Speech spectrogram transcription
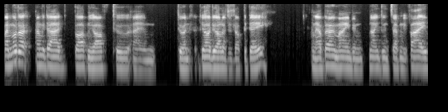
my mother and my dad brought me off to, um, to the audiologist of the day. Now, bear in mind, in 1975,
